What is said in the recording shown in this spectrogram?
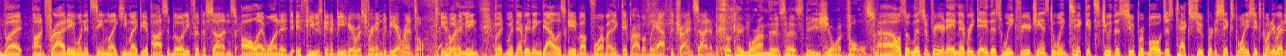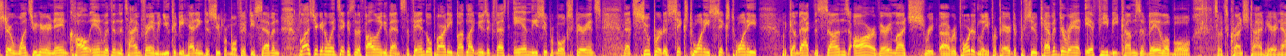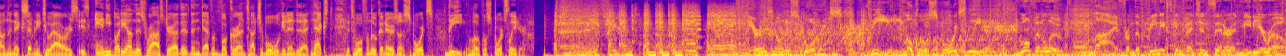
But on Friday, when it seemed like he might be a possibility for the Suns, all I wanted, if he was going to be here, was for him to be a rental. You know what I mean? But with everything Dallas gave up for him, I think they probably have to try and sign him. Okay. Okay, more on this as the show unfolds. Uh, also, listen for your name every day this week for your chance to win tickets to the Super Bowl. Just text Super to 620 620 register, and once you hear your name, call in within the time frame, and you could be heading to Super Bowl 57. Plus, you're going to win tickets to the following events the FanDuel Party, Bud Light Music Fest, and the Super Bowl Experience. That's Super to 620 620. We come back. The Suns are very much re- uh, reportedly prepared to pursue Kevin Durant if he becomes available. So it's crunch time here now in the next 72 hours. Is anybody on this roster other than Devin Booker untouchable? We'll get into that next. It's Wolf and Luke on Arizona Sports, the local sports leader. Arizona Sports, the local sports leader. Wolf and Luke, live from the Phoenix Convention Center at Media Row.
